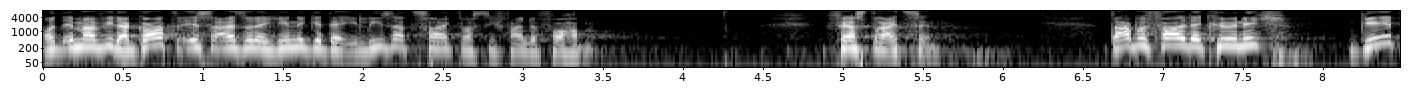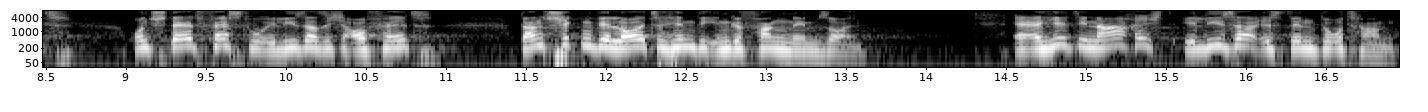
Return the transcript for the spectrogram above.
und immer wieder. Gott ist also derjenige, der Elisa zeigt, was die Feinde vorhaben. Vers 13. Da befahl der König, geht und stellt fest, wo Elisa sich aufhält. Dann schicken wir Leute hin, die ihn gefangen nehmen sollen. Er erhielt die Nachricht, Elisa ist in Dothan.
